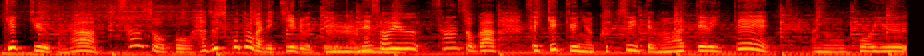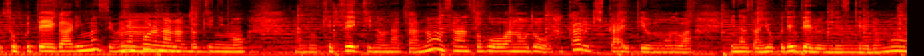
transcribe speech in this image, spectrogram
血球から酸素をこう外すことができるっていうかね、うんそういう酸素が赤血球にはくっついて回っていてあのこういう測定がありますよね、うんコロナの時にもあの血液の中の酸素飽和濃度を測る機械っていうものは皆さんよく出てるんですけれども。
